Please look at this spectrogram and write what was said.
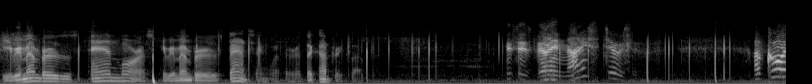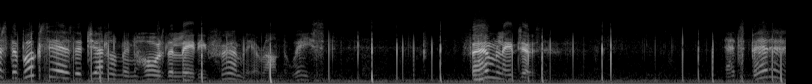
He remembers Anne Morris. He remembers dancing with her at the country club. This is very nice, Joseph. Of course, the book says the gentleman holds the lady firmly around the waist. Firmly, Joseph. That's better.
